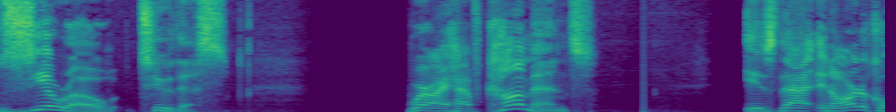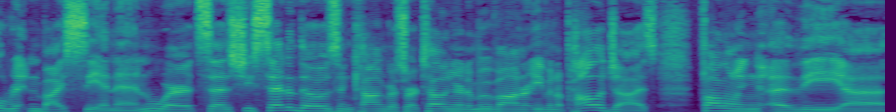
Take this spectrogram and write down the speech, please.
Zero to this. Where I have comment is that an article written by CNN where it says she said and those in Congress are telling her to move on or even apologize following uh, the uh,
